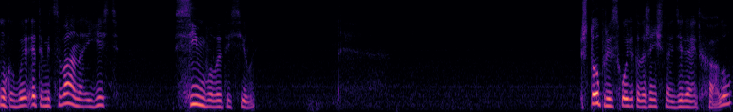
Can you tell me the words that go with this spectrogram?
Ну, как бы эта мецва, она и есть символ этой силы. Что происходит, когда женщина отделяет халу?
